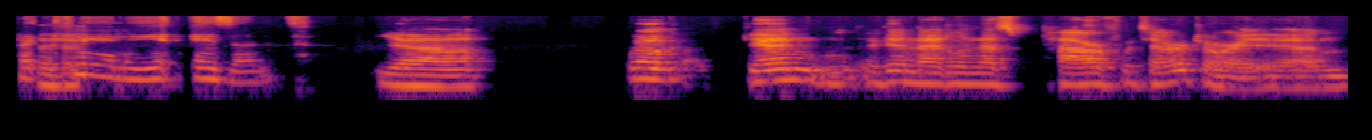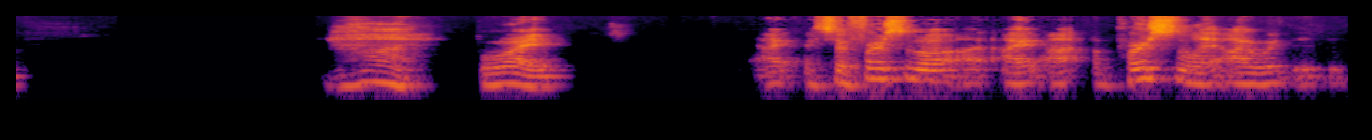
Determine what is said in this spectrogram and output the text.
but clearly it isn't? Yeah. Well, again, again, Madeline, that's powerful territory. Um, boy, I, so first of all, I, I, personally, I would,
